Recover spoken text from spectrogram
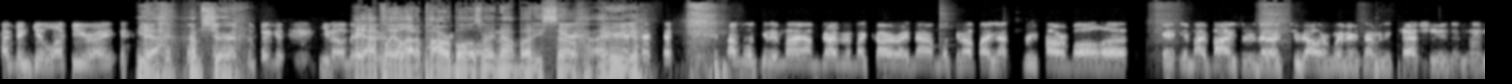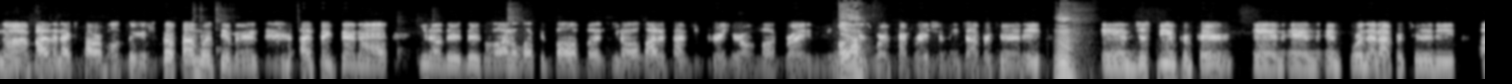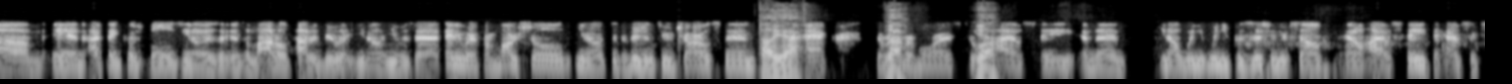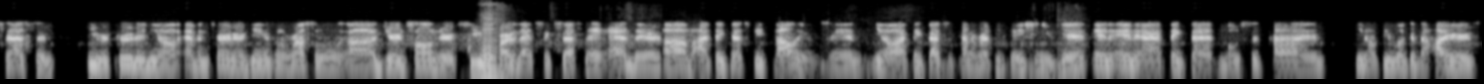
I think get lucky, right? Yeah, I'm sure. Biggest, you know, Hey, I play a lot of power balls right now, buddy. So I hear you. I'm looking at my, I'm driving in my car right now. I'm looking up. I got three Powerball uh, in, in my visor that are two dollar winners. I'm going to cash in and then uh, buy the next Powerball ticket. So I'm with you, man. I think that uh, you know there, there's a lot of luck involved, but you know a lot of times you create your own luck, right? And luck Yeah. is where preparation meets opportunity, Mm. and just being prepared and and and for that opportunity. Um, and I think Coach Boals, you know, is a, is a model of how to do it. You know, he was at anywhere from Marshall, you know, to Division two Charleston, Oh yeah. to Akron, to Yeah. Robert Morris, to Yeah. Ohio State, and then you know when you when you position yourself at Ohio State to have success, and he recruited you know Evan Turner, D'Angelo Russell, uh, Jared Sullinger, a huge Hmm. part of that success they had there. Um, I think that speaks volumes, and you know I think that's the kind of reputation you get, and and I think that most of the time. You know, if you look at the hires,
